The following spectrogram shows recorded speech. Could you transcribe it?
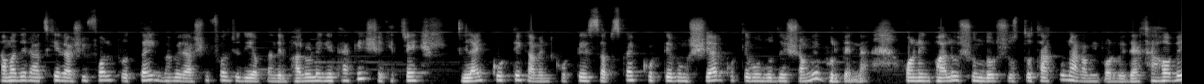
আমাদের আজকের রাশিফল। প্রত্যায়িকভাবে রাশিফল যদি আপনাদের ভালো লেগে থাকে, সেক্ষেত্রে লাইক করতে কমেন্ট করতে সাবস্ক্রাইব করতে এবং শেয়ার করতে বন্ধুদের সঙ্গে ভুলবেন না। অনেক ভালো, সুন্দর, সুস্থ থাকুন। আগামী পর্বে দেখা হবে।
